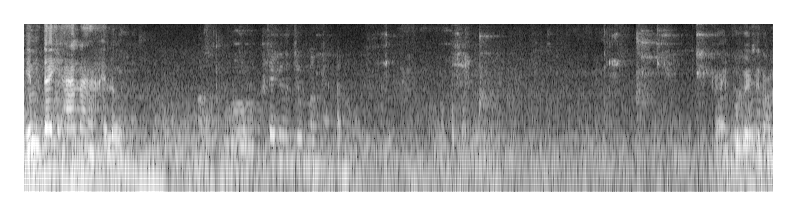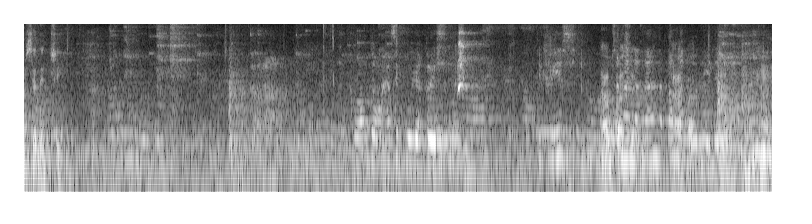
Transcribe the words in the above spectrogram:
Inday Ana, hello. Sa YouTube mamaya, ano. Kain po guys, ito kami sa Lechi. Huwag to kasi Kuya Chris mo eh. Si Chris, Opo, sa sir. Canada, napapanood nila yun. Mhm.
